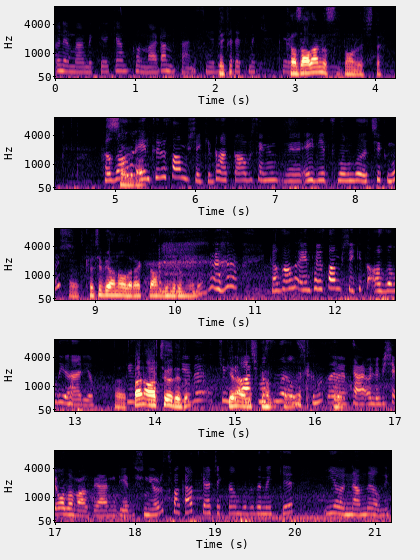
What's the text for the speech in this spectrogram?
önem vermek gereken konulardan bir tanesi. Yine Peki, dikkat etmek gerekiyor. Kazalar nasıl Norveç'te? Kazalar sayılar? enteresan bir şekilde hatta bu senin e, ehliyet sınavında da çıkmış. Evet, kötü bir anı olarak ben bilirim bunu. Kazalar enteresan bir şekilde azalıyor her yıl. Evet, Biz ben artıyor dedim. Çünkü Genel artmasına alışkınız. Evet, Evet. yani öyle bir şey olamaz yani diye düşünüyoruz. Fakat gerçekten burada demek ki iyi önlemler alınıyor.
